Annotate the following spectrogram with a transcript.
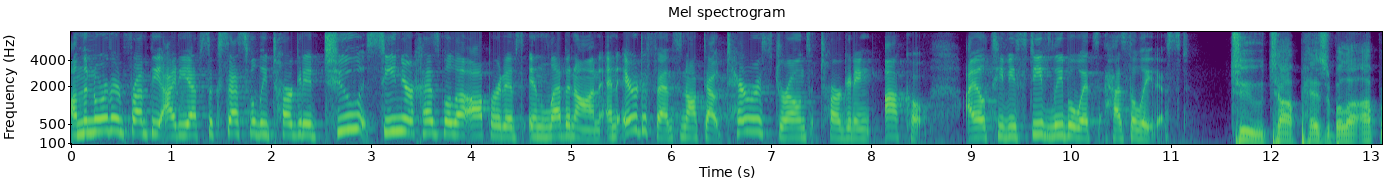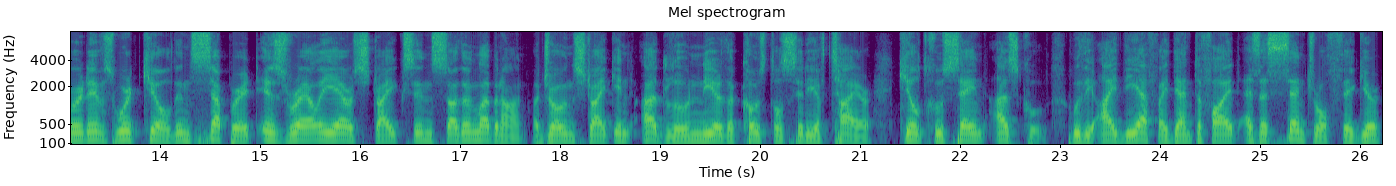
On the northern front, the IDF successfully targeted two senior Hezbollah operatives in Lebanon, and air defense knocked out terrorist drones targeting Akko. ILTV's Steve Leibowitz has the latest. Two top Hezbollah operatives were killed in separate Israeli airstrikes in southern Lebanon. A drone strike in Adlun near the coastal city of Tyre killed Hussein Azkul, who the IDF identified as a central figure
